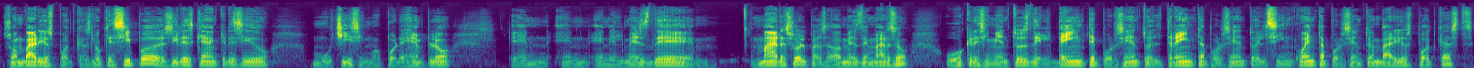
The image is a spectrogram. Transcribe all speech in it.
Son varios podcasts. Lo que sí puedo decir es que han crecido muchísimo. Por ejemplo, en, en, en el mes de marzo, el pasado mes de marzo, hubo crecimientos del 20%, del 30%, del 50% en varios podcasts.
